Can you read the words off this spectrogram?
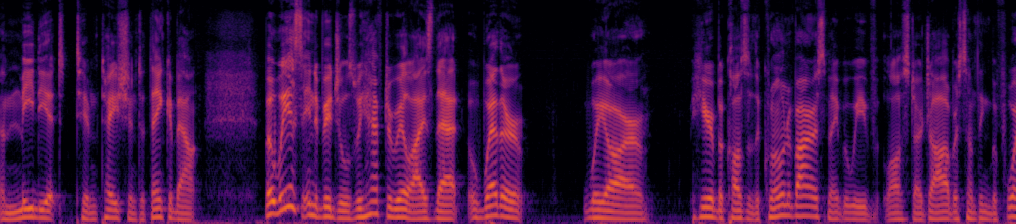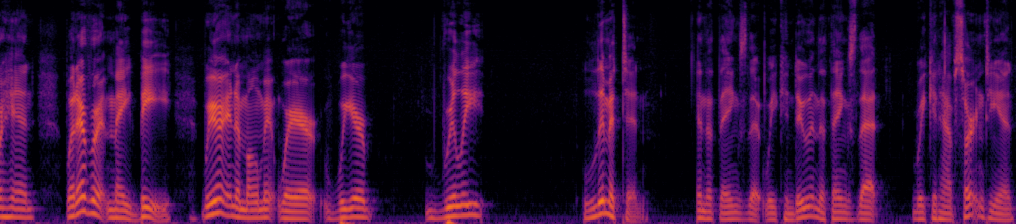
immediate temptation to think about. But we as individuals, we have to realize that whether we are here because of the coronavirus, maybe we've lost our job or something beforehand, whatever it may be, we're in a moment where we're really limited in the things that we can do and the things that we can have certainty in.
